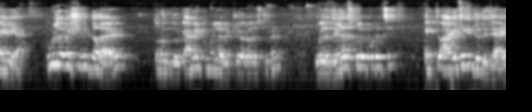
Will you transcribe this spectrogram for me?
আইডিয়া কুমিল্লা বিশ্ববিদ্যালয়ের তরুণ দুর্গে, আমি Comilla Victoria college student Comilla জেলা স্কুলে পড়েছি। একটু আগে থেকে যদি যাই,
